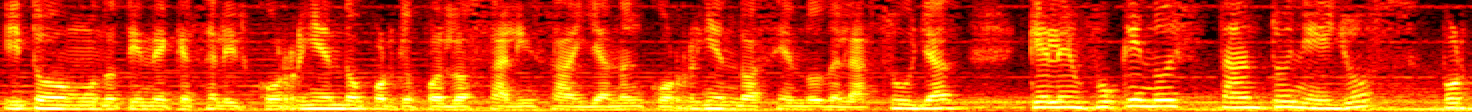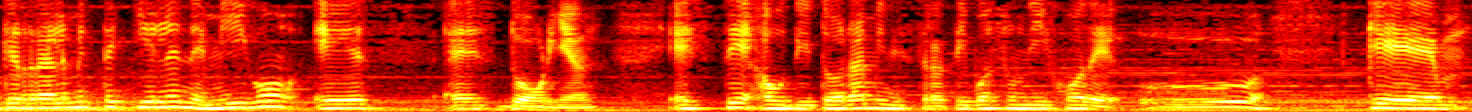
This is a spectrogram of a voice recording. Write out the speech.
y todo el mundo tiene que salir corriendo porque pues los aliens ahí andan corriendo haciendo de las suyas, que el enfoque no es tanto en ellos porque realmente aquí el enemigo es, es Dorian, este auditor administrativo es un hijo de... Uh, que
